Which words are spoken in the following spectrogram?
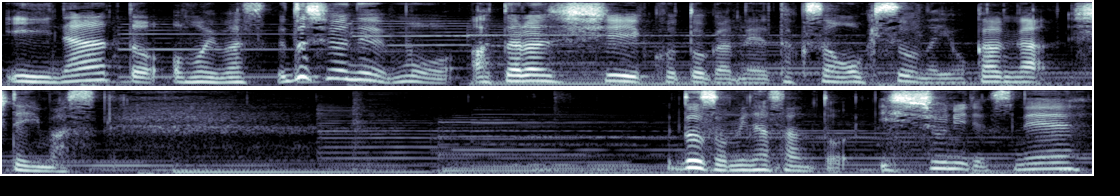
いいなと思います。私はね、もう新しいことがね、たくさん起きそうな予感がしています。どうぞ皆さんと一緒にですね、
